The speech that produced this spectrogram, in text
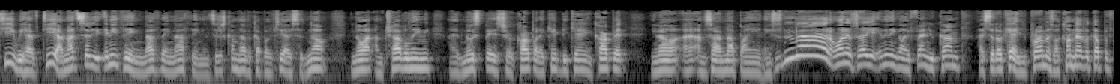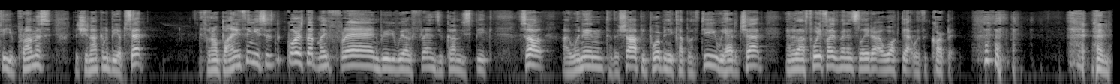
tea. We have tea. I'm not selling you anything, nothing, nothing." And so just come have a cup of tea. I said, "No, you know what? I'm traveling. I have no space for a carpet. I can't be carrying a carpet. You know, I, am sorry, I'm not buying anything." He says, "No, I don't want to sell you anything, my friend. You come." I said, "Okay, you promise? I'll come have a cup of tea. You promise that you're not going to be upset if I don't buy anything?" He says, "Of course not, my friend. We we are friends. You come, you speak." So I went in to the shop. He poured me a cup of tea. We had a chat. And about 45 minutes later, I walked out with a carpet. and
